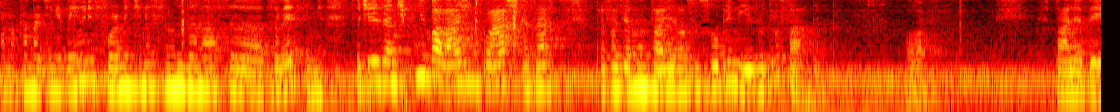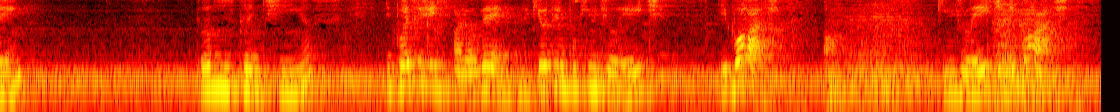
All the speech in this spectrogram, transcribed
Ficar uma camadinha bem uniforme aqui no fundo da nossa travessinha. Tô utilizando tipo uma embalagem plástica, tá? Pra fazer a montagem da nossa sobremesa trufada. Ó, espalha bem. Todos os cantinhos. Depois que a gente espalhou bem, aqui eu tenho um pouquinho de leite e bolachas, ó. Um pouquinho de leite e bolachas.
